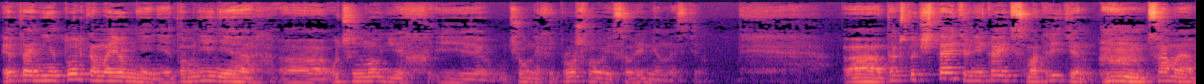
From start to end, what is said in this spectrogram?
Это не только мое мнение, это мнение э, очень многих и ученых и прошлого, и современности. Э, так что читайте, вникайте, смотрите. Самое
